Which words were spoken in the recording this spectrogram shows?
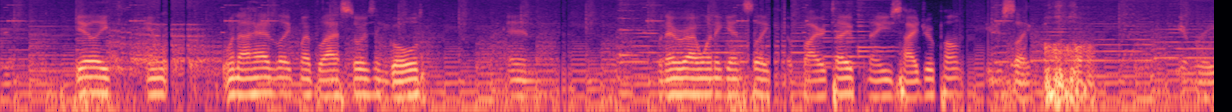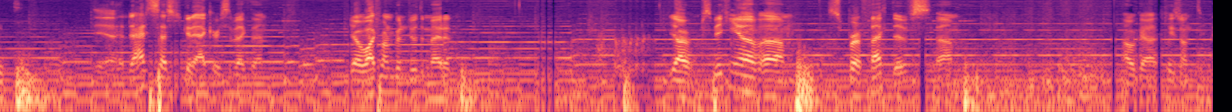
true. Yeah, like in, when I had like my Blastoise in gold, and whenever I went against like a fire type and I used Hydro Pump, you're just like, oh, get raped. Yeah, that had such good accuracy back then. Yo, watch what I'm gonna do with the meta. Yo, speaking of um, super effectives, um, oh god, please don't.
